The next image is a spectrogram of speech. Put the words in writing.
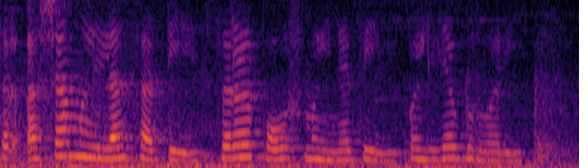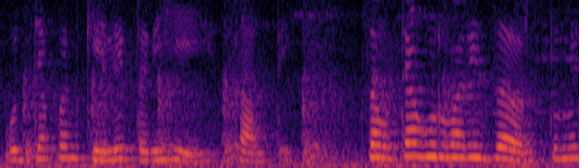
तर अशा महिलांसाठी सरळ पौष महिन्यातील पहिल्या गुरुवारी उद्यापन केले तरीही चालते. चौथ्या गुरुवारी जर तुम्ही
